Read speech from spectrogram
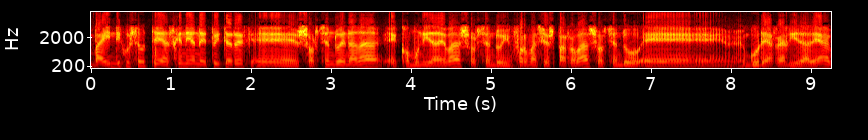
Bai, nik uste dute azkenean e, Twitterrek e, sortzen duena da, e, komunidade bat, sortzen du informazio esparro bat, sortzen du e, gure realidadea,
